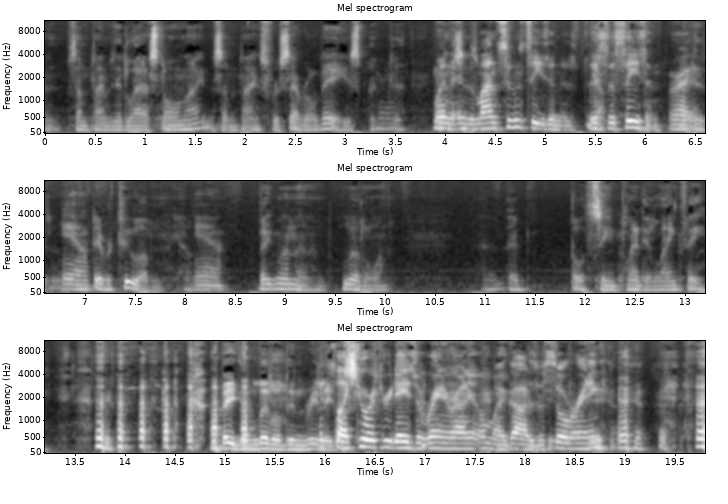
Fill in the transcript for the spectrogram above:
And sometimes they'd last all night, and sometimes for several days. But uh, when in the monsoon season is this Yeah. the season, right? Yeah, there were two of them. Yeah. Big one and a little one. Uh, they both seemed plenty lengthy. big and little didn't really. it's like two or three days of rain around here. Oh my God, is it still raining?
